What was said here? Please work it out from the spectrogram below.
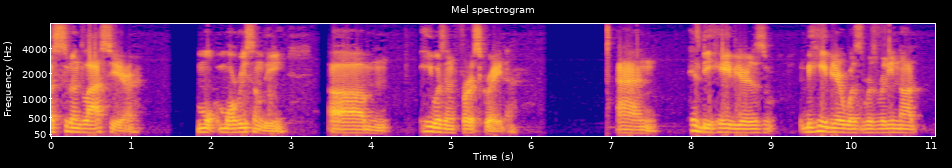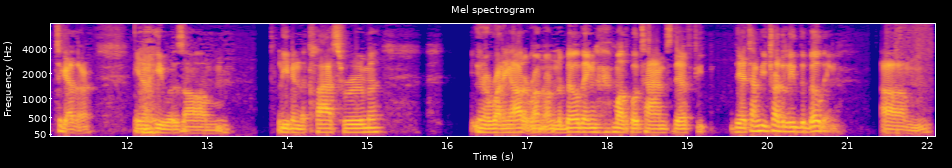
a, student last year, more, more recently. Um, he was in first grade, and his behaviors behavior was was really not together. You know, he was um, leaving the classroom you know, running out and run on the building multiple times. The the time he tried to leave the building, um,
